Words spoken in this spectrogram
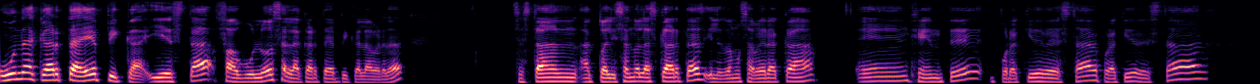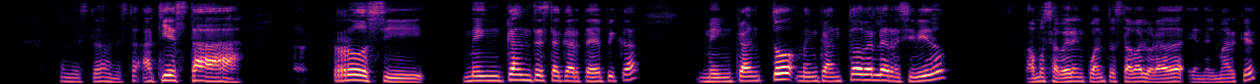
una carta épica. Y está fabulosa la carta épica, la verdad. Se están actualizando las cartas y les vamos a ver acá en gente. Por aquí debe estar, por aquí debe estar. ¿Dónde está? ¿Dónde está? Aquí está. Rosy. Me encanta esta carta épica. Me encantó, me encantó haberla recibido. Vamos a ver en cuánto está valorada en el market.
